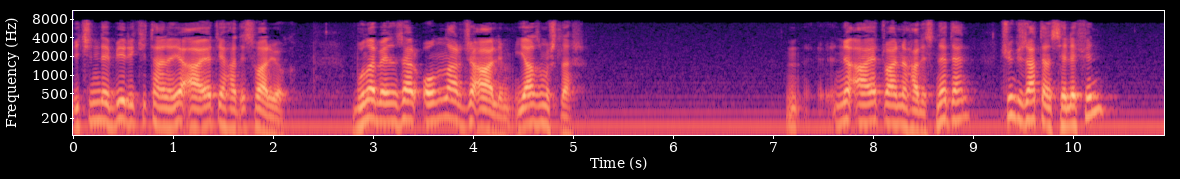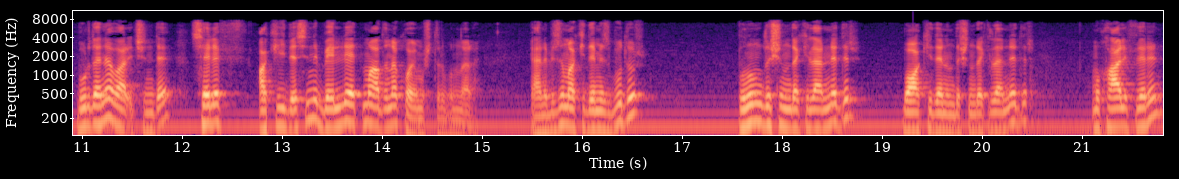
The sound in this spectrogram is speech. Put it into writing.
İçinde bir iki tane ya ayet ya hadis var yok. Buna benzer onlarca alim yazmışlar. Ne ayet var ne hadis. Neden? Çünkü zaten selefin burada ne var içinde? Selef akidesini belli etme adına koymuştur bunları. Yani bizim akidemiz budur. Bunun dışındakiler nedir? Bu akidenin dışındakiler nedir? Muhaliflerin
